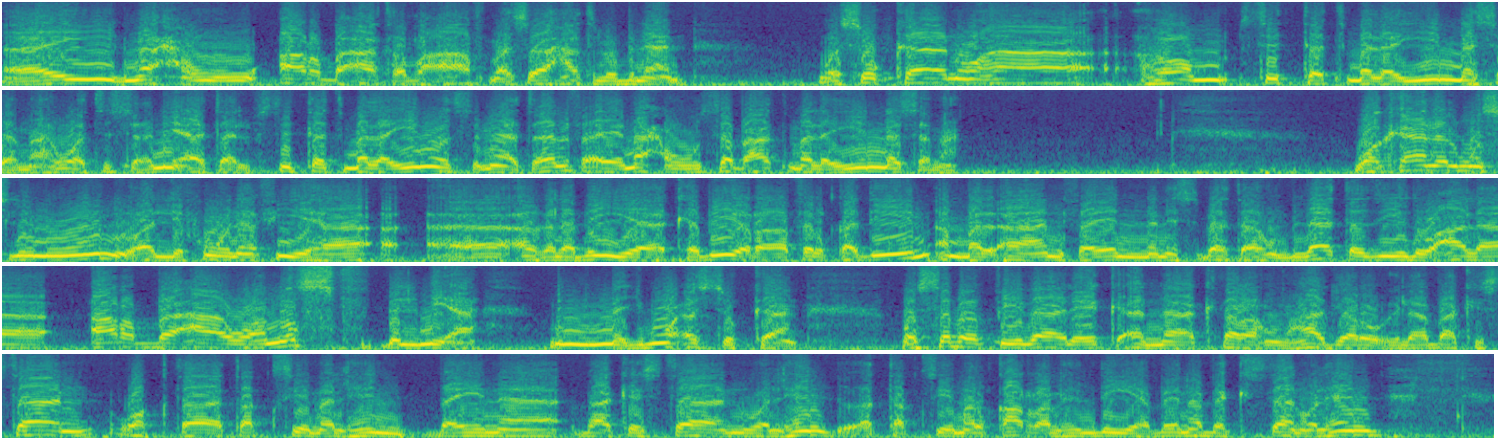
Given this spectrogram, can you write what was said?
أي نحو أربعة أضعاف مساحة لبنان. وسكانها هم ستة ملايين نسمة هو تسعمائة ألف. ستة ملايين وتسعمائة ألف أي نحو سبعة ملايين نسمة. وكان المسلمون يؤلفون فيها أغلبية كبيرة في القديم أما الآن فإن نسبتهم لا تزيد على أربعة ونصف بالمئة من مجموع السكان. والسبب في ذلك أن أكثرهم هاجروا إلى باكستان وقت تقسيم الهند بين باكستان والهند تقسيم القارة الهندية بين باكستان والهند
